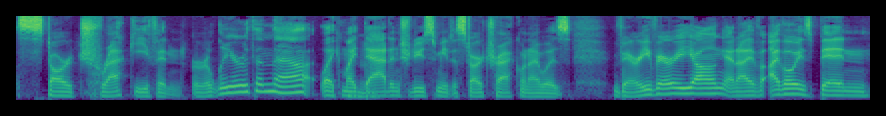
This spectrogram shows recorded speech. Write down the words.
Star Trek even earlier than that. Like my dad introduced me to Star Trek when I was very very young and I've I've always been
